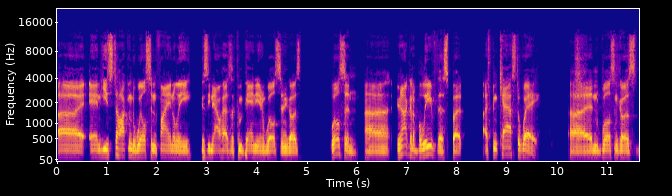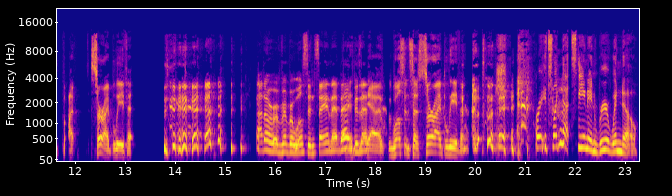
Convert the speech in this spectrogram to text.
uh, and he's talking to Wilson finally because he now has a companion in Wilson. He goes, Wilson, uh, you're not going to believe this, but I've been cast away. Uh, and Wilson goes, I, Sir, I believe it. I don't remember Wilson saying that back. Is that yeah, Wilson says, Sir, I believe it. Or it's like that scene in Rear Window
